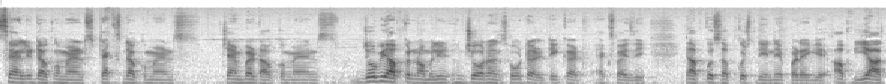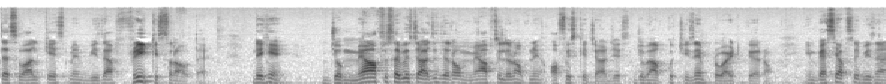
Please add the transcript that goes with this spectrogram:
salary documents tax documents chamber documents जो भी आपका normally insurance hotel ticket X Y Z आपको सब कुछ देने पड़ेंगे। अब ये आता है सवाल कि इसमें वीज़ा फ्री किस तरह होता है? देखें जो मैं आपसे सर्विस चार्जेस दे रहा हूँ, मैं आपसे ले रहा हूँ अपने ऑफ़िस के चार्जेस जो मैं आपको चीज़ें प्रोवाइड कर रहा हूँ। एम्बेसी आपसे वीज़ा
